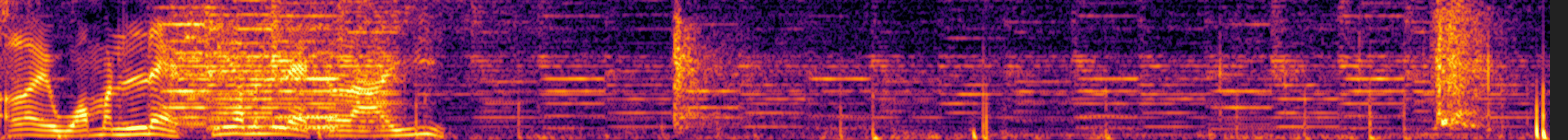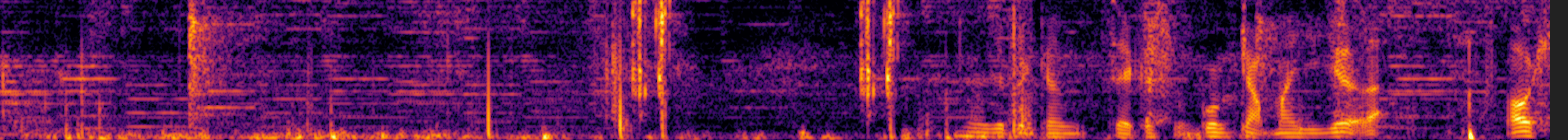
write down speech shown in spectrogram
อะไรวะมันแหลกเนี่ยมันแหลกอะไร น่าจะเป็นการเสกกระสุนกลกลับมาเยอะๆละโอเค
